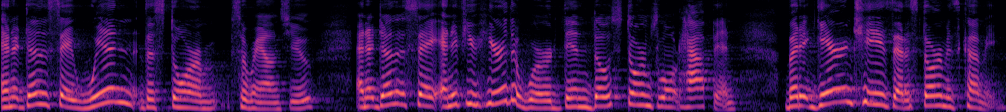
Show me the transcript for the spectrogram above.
and it doesn't say when the storm surrounds you, And it doesn't say, and if you hear the word, then those storms won't happen. But it guarantees that a storm is coming.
